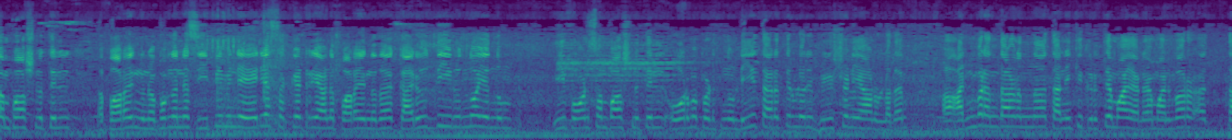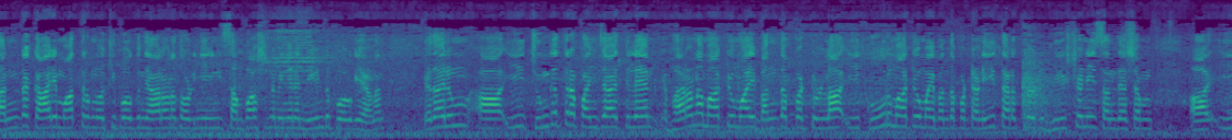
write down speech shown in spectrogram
സംഭാഷണത്തിൽ പറയുന്നുണ്ട്. ഒപ്പം തന്നെ സി പി എമ്മിന്റെ ഏരിയ സെക്രട്ടറിയാണ് പറയുന്നത്. കരുതിയിരുന്നോ എന്നും ഈ ഫോൺ സംഭാഷണത്തിൽ ഓർമ്മപ്പെടുത്തുന്നുണ്ട്. ഈ തരത്തിലുള്ളൊരു ഭീഷണിയാണുള്ളത്. അൻവർ എന്താണെന്ന് തനിക്ക് കൃത്യമായി അറിയാം. അൻവർ തന്റെ കാര്യം മാത്രം നോക്കി പോകുന്ന ആളാണ് തുടങ്ങി ഈ സംഭാഷണം ഇങ്ങനെ നീണ്ടു പോവുകയാണ് ഏതായാലും ഈ ചുങ്കത്ര പഞ്ചായത്തിലെ ഭരണമാറ്റവുമായി ബന്ധപ്പെട്ടുള്ള ഈ കൂറുമാറ്റവുമായി ബന്ധപ്പെട്ടാണ് ഈ തരത്തിലൊരു ഭീഷണി സന്ദേശം ഈ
